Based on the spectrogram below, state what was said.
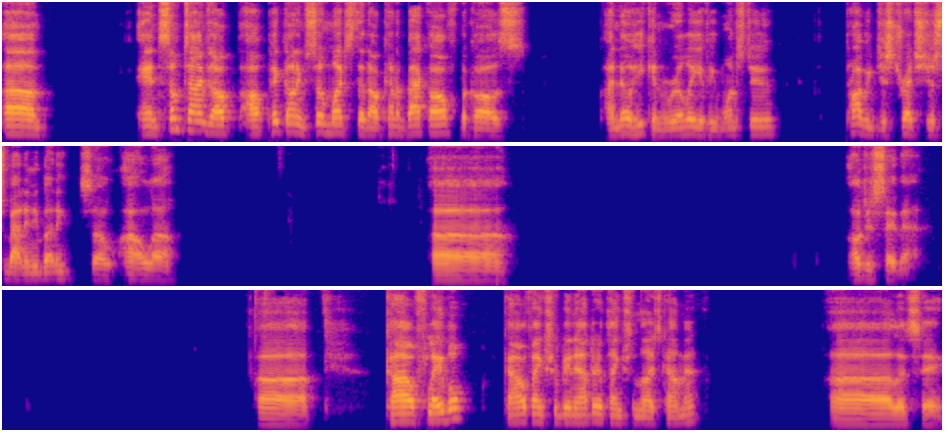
Um, and sometimes I'll I'll pick on him so much that I'll kind of back off because I know he can really, if he wants to, probably just stretch just about anybody. So I'll uh uh I'll just say that. Uh Kyle Flavel. Kyle, thanks for being out there. Thanks for the nice comment. Uh let's see.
